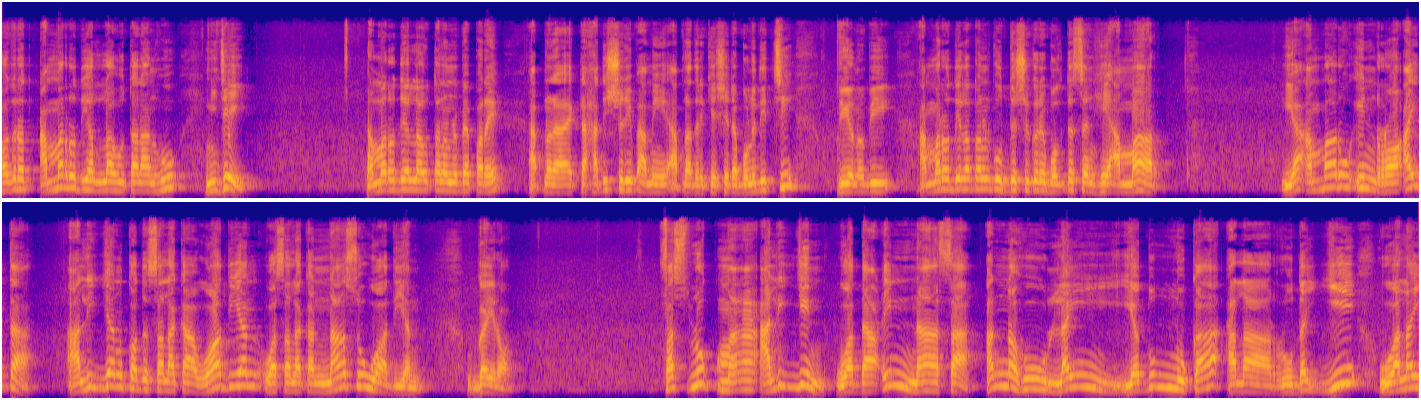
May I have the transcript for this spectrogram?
হজরত আম্মার রদি আল্লাহ তালানহু নিজেই, আম্মার রদি আল্লাহ তালানোর ব্যাপারে আপনারা একটা হাদিস শরীফ আমি আপনাদেরকে সেটা বলে দিচ্ছি। প্রিয় নবী আম্মার রদি আল্লাহ তালানকে উদ্দেশ্য করে বলতেছেন, হে আম্মার, ইয়া আম্মারু ইন র আইতা আলিয়ান কদ সালাকা ওয়াদিয়ান ওয়াসালাকা নাসু ওয়াদিয়ান গৈর ফাসলুক মা আলিজিন ওয়াদাইন নাসা আন্নাহু লাই ইয়াদুল্লুকা আলা রুদাইয়ি ওয়ালাই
